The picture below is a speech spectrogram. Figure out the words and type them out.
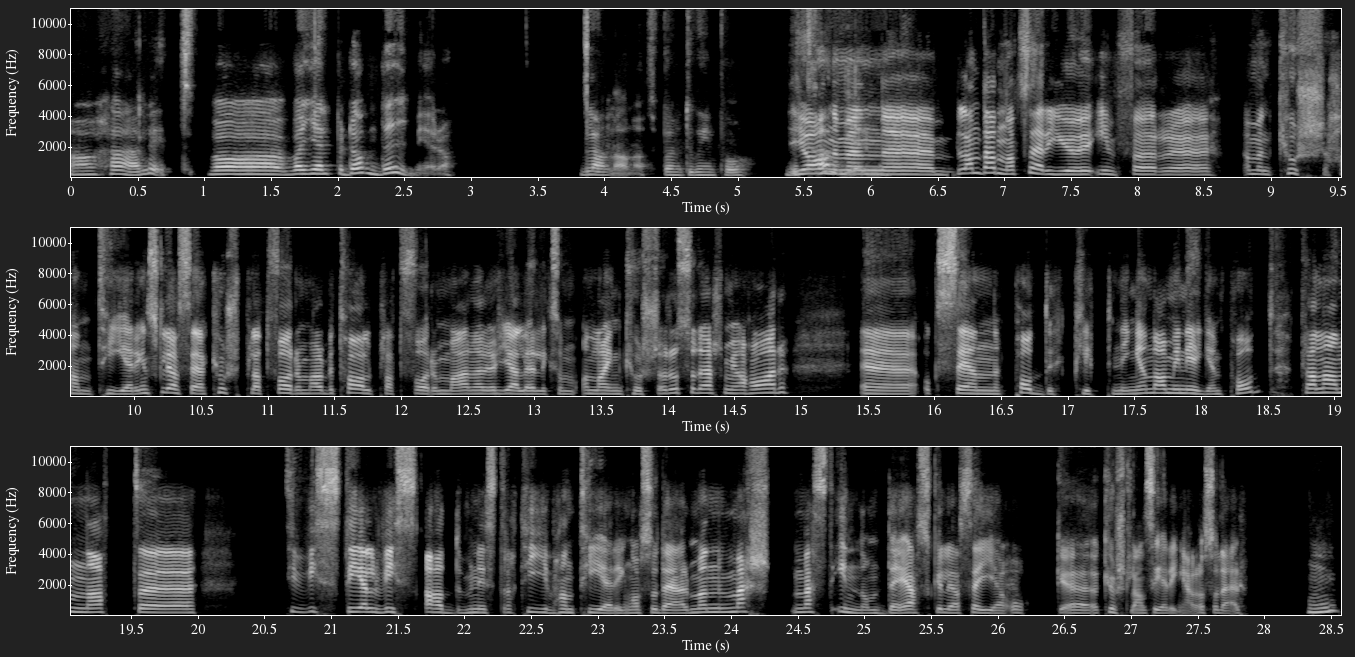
Ja, Härligt. Vad, vad hjälper de dig med då? Bland annat, behöver inte gå in på Ja, men eh, bland annat så är det ju inför eh, ja, men kurshantering skulle jag säga, kursplattformar, betalplattformar när det gäller liksom onlinekurser och sådär som jag har. Eh, och sen poddklippningen av min egen podd, bland annat. Eh, till viss del viss administrativ hantering och sådär, men mest, mest inom det skulle jag säga och eh, kurslanseringar och sådär. Mm.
